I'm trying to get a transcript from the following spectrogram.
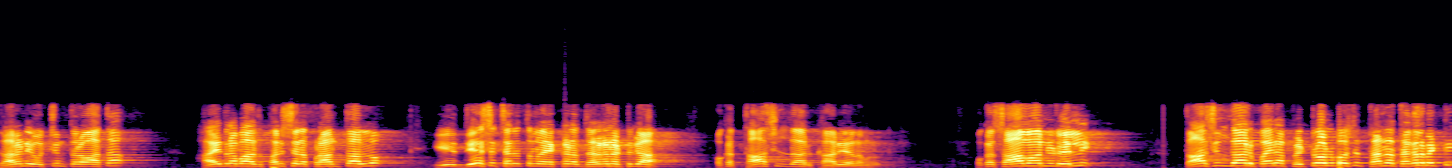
ధరణి వచ్చిన తర్వాత హైదరాబాద్ పరిసర ప్రాంతాల్లో ఈ దేశ చరిత్రలో ఎక్కడ జరగనట్టుగా ఒక తహసీల్దార్ కార్యాలయం ఒక సామాన్యుడు వెళ్ళి తహసీల్దార్ పైన పెట్రోల్ పోసి తన తగలబెట్టి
